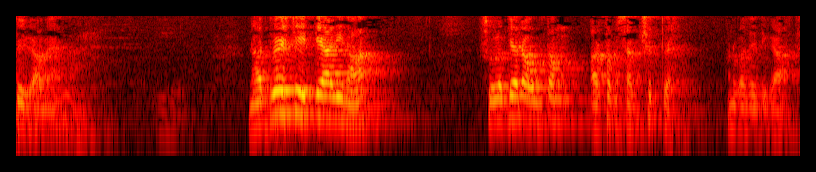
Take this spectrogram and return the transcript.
ठीक है ना। न द्वेष्ट इत्यादि ना। श्लोक उत्तम अर्थम संक्षिप्त अनुपति का।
